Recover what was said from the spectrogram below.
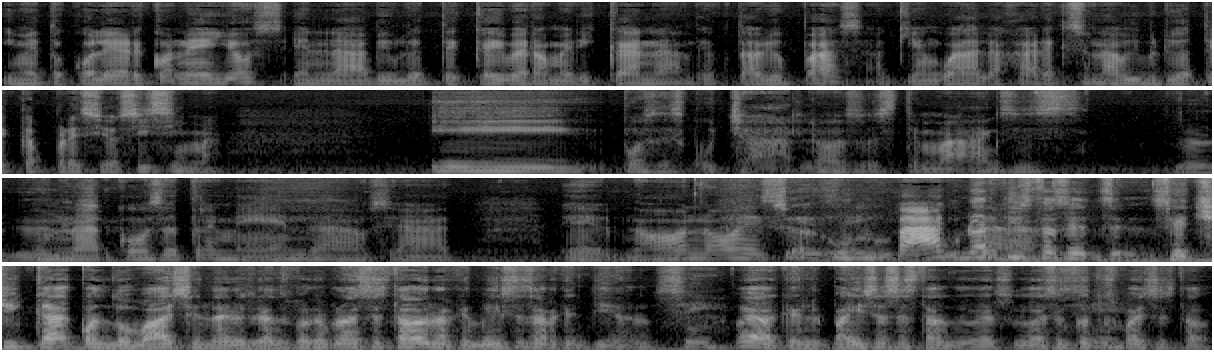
y me tocó leer con ellos en la Biblioteca Iberoamericana de Octavio Paz, aquí en Guadalajara, que es una biblioteca preciosísima. Y pues escucharlos, este Max, es una cosa tremenda, o sea, eh, no, no, es, es un, impacta. un artista se, se, se achica cuando va a escenarios grandes. Por ejemplo, has estado en Argentina, me dices Argentina, ¿no? Sí, Bueno, que en el país has estado en diversos lugares. ¿En qué Sí. otros países has estado?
